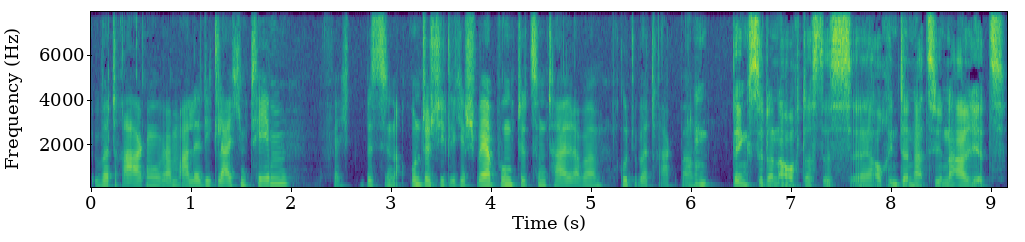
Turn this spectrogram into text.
übertragen. Wir haben alle die gleichen Themen, vielleicht ein bisschen unterschiedliche Schwerpunkte zum Teil, aber gut übertragbar. Und denkst du dann auch, dass das äh, auch international jetzt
